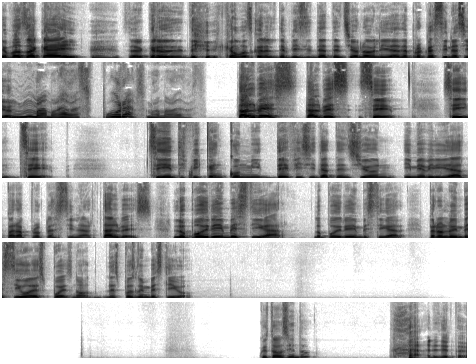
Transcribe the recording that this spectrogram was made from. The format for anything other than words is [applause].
¿Qué pasa acá ahí? ¿Será que nos identificamos con el déficit de atención o habilidad de procrastinación? Mamadas, puras mamadas. Tal vez, tal vez se, se, se, se identifiquen con mi déficit de atención y mi habilidad para procrastinar. Tal vez. Lo podría investigar. Lo podría investigar. Pero lo investigo después, ¿no? Después lo investigo. ¿Qué estaba haciendo? [laughs] Ah, no es cierto.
